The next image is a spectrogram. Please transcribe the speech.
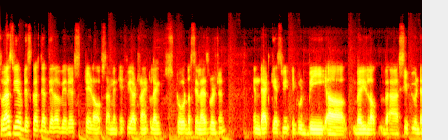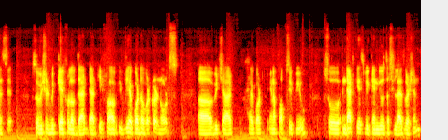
So as we have discussed that there are various trade-offs. I mean, if we are trying to like store the serialized version, in that case, we, it would be uh, very low, uh, CPU intensive. So we should be careful of that. That if, uh, if we have got the worker nodes uh, which are have got enough of CPU, so in that case, we can use the serialized version,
